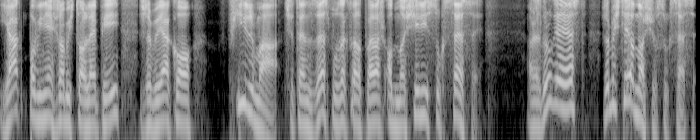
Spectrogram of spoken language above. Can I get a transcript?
jak powinieneś robić to lepiej, żeby jako firma, czy ten zespół, za który odpowiadasz, odnosili sukcesy. Ale drugie jest, żebyś Ty odnosił sukcesy.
